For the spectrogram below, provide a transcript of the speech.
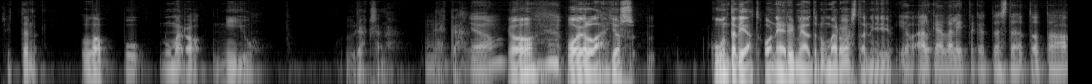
Sitten lappu numero niu, yhdeksän mm. ehkä. Joo. Joo, voi olla, jos kuuntelijat on eri mieltä numeroista, niin... Joo, älkää välittäkö tästä tota,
